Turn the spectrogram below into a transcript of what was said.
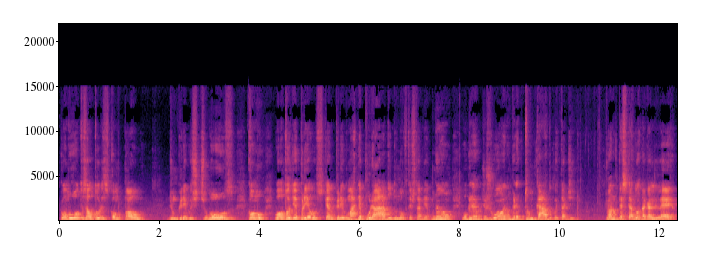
como outros autores, como Paulo, de um grego estiloso, como o autor de Hebreus, que era o grego mais depurado do Novo Testamento. Não, o grego de João era um grego truncado, coitadinho. João era um pescador da Galiléia.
